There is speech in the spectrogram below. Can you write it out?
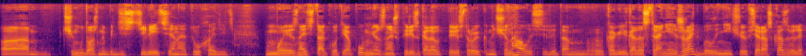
Чему должны быть десятилетия на это уходить? Мы, знаете, так вот я помню, знаешь, когда вот перестройка начиналась, или там, как, и когда стране жрать было нечего, все рассказывали,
